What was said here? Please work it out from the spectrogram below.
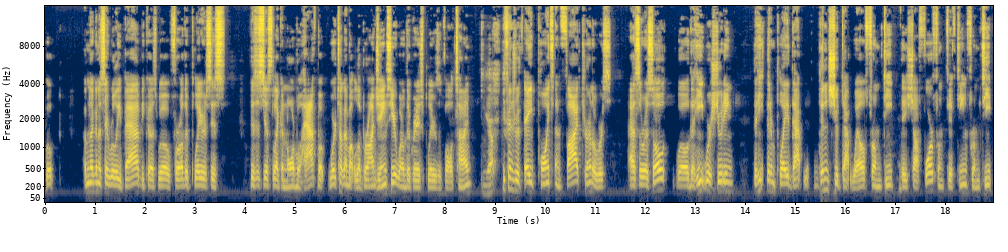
well, I'm not gonna say really bad because, well, for other players, this this is just like a normal half. But we're talking about LeBron James here, one of the greatest players of all time. Yep. He finished with eight points and five turnovers. As a result, well, the Heat were shooting. The Heat didn't play that, didn't shoot that well from deep. They shot four from fifteen from deep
